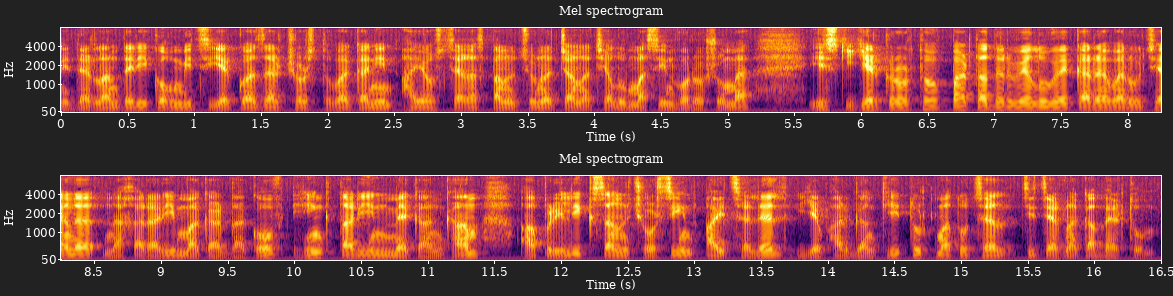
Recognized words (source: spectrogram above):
Նիդերլանդերի կողմից 2004 թվականին հայոց ցեղասպանությունը ճանաչելու մասին որոշումը, իսկ երկրորդով պարտադրվելու է կառավարությանը նախարարի մակարդակով 5 տարին մեկ անգամ ապրիլի 24-ին այցելել եւ հարգանքի տուրք մատուցել Ծիծեռնակաբերդում։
